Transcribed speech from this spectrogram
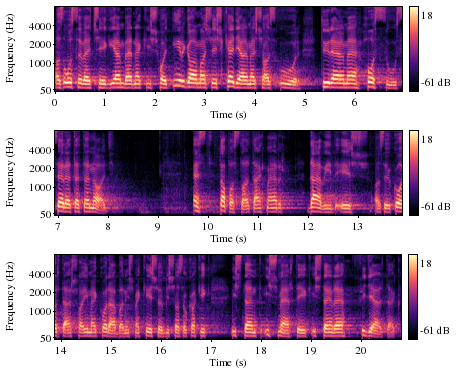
az ószövetségi embernek is, hogy irgalmas és kegyelmes az Úr, türelme hosszú, szeretete nagy. Ezt tapasztalták már Dávid és az ő kortársai, meg korábban is, meg később is azok, akik Istent ismerték, Istenre figyeltek.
